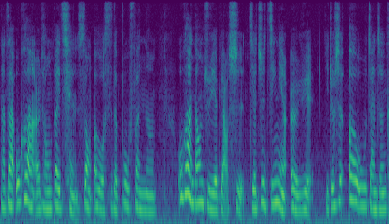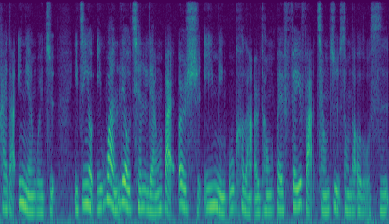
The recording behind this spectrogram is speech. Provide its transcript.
那在乌克兰儿童被遣送俄罗斯的部分呢，乌克兰当局也表示，截至今年二月，也就是俄乌战争开打一年为止，已经有一万六千两百二十一名乌克兰儿童被非法强制送到俄罗斯。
